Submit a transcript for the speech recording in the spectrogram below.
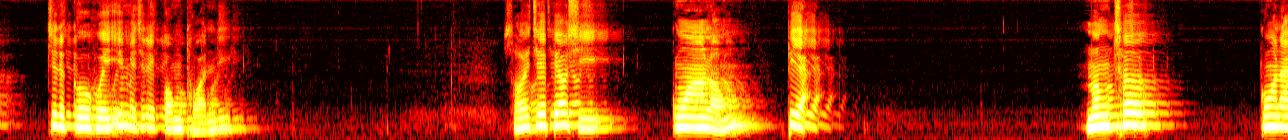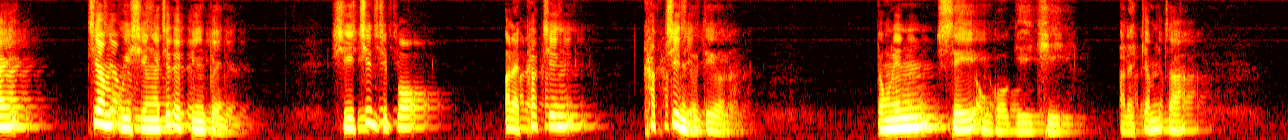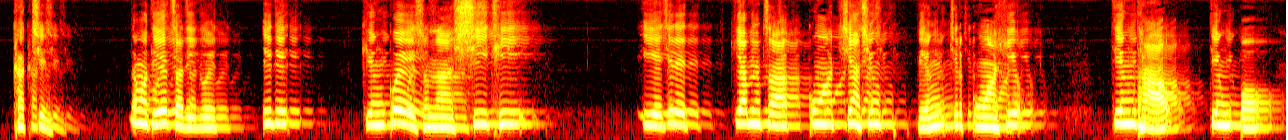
即个高回音的即个光团哩，所以这表示肝脓壁门侧肝内占卫生的即个病变。是进一步啊来确诊，确诊就对了。当然，西用过仪器啊来检查确诊。那么，伫个十二月一日经过时啊，CT 伊的即个检查肝正像平即个肝叶顶头顶部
